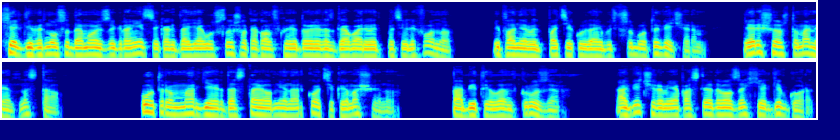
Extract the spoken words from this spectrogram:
Хельги вернулся домой из-за границы, когда я услышал, как он в коридоре разговаривает по телефону и планирует пойти куда-нибудь в субботу вечером. Я решил, что момент настал. Утром Маргейр доставил мне наркотик и машину. Побитый ленд-крузер, а вечером я последовал за Хельги в город.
